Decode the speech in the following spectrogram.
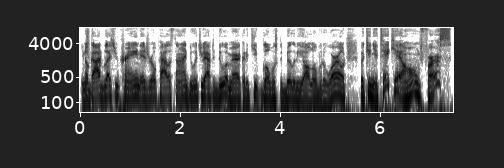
You know, God bless Ukraine, Israel, Palestine. Do what you have to do, America, to keep global stability all over the world. But can you take care of home first?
